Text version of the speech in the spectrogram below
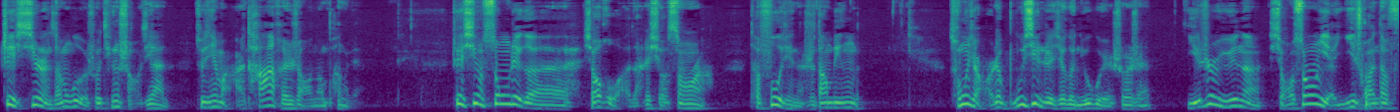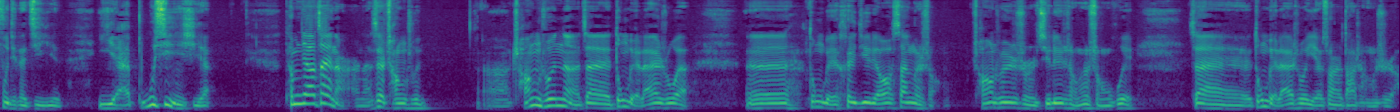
这姓咱们会友说挺少见的，最起码他很少能碰见。这姓松这个小伙子，这小松啊，他父亲呢是当兵的，从小就不信这些个牛鬼蛇神。以至于呢，小松也遗传他父亲的基因，也不信邪。他们家在哪儿呢？在长春，啊，长春呢，在东北来说呀，呃，东北黑吉辽三个省，长春是吉林省的省会，在东北来说也算是大城市啊。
